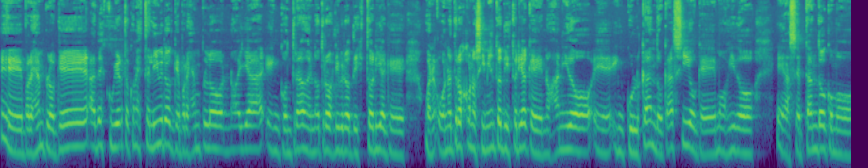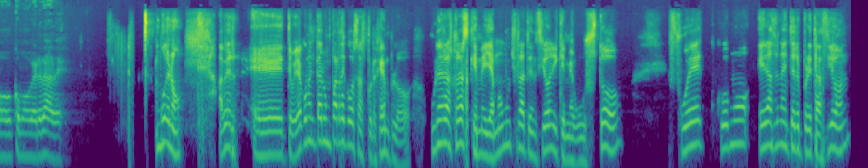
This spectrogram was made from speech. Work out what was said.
Eh, por ejemplo, ¿qué has descubierto con este libro que, por ejemplo, no haya encontrado en otros libros de historia que, bueno, o en otros conocimientos de historia que nos han ido eh, inculcando casi o que hemos ido eh, aceptando como, como, verdades? Bueno, a ver, te voy a comentar un par de cosas. Por ejemplo, una de las cosas que me llamó mucho la atención y que me gustó fue cómo él hace una interpretación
